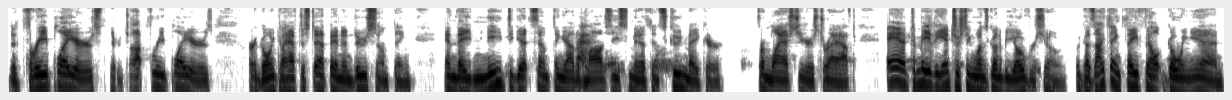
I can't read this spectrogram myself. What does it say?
the three players, their top three players, are going to have to step in and do something, and they need to get something out of Mazi Smith and Schoonmaker from last year's draft. And to me, the interesting one's going to be Overshown because I think they felt going in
